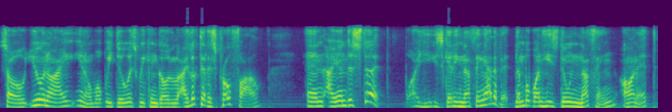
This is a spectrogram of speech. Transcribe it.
So you and I, you know, what we do is we can go. To, I looked at his profile, and I understood why he's getting nothing out of it. Number one, he's doing nothing on it.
